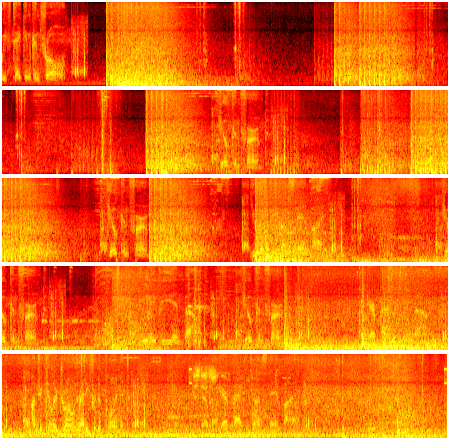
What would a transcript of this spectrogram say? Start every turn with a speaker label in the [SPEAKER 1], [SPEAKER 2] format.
[SPEAKER 1] We've taken control. Kill confirmed. Kill confirmed. UAV on standby. Kill confirmed. UAV inbound. Kill confirmed. Care package inbound. Hunter-killer drone ready for deployment.
[SPEAKER 2] Establishing
[SPEAKER 1] Care package on standby.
